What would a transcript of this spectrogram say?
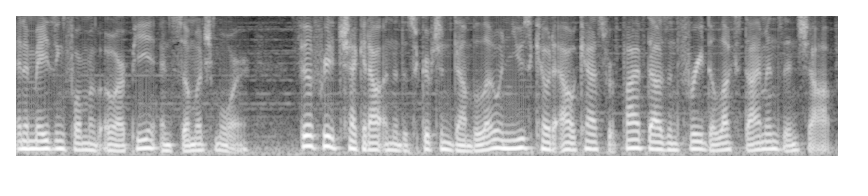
an amazing form of ORP, and so much more. Feel free to check it out in the description down below and use code OUTCAST for 5000 free deluxe diamonds in shop.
